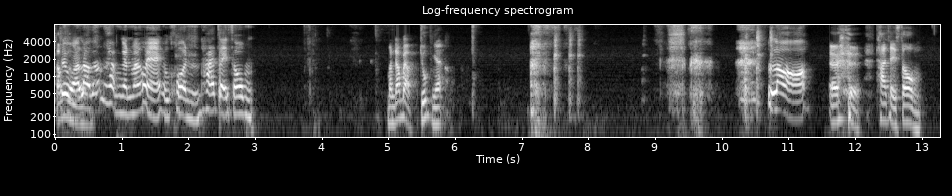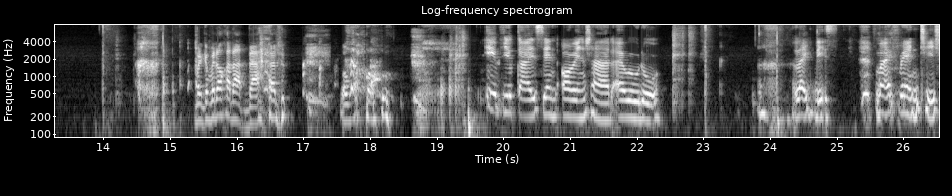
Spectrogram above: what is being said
ต้องหรือว่าเราต้องทำกันบ้างไหมทุกคน ถ้าใจส้ม มันต้องแบบจุ๊บเงี้ย หรอ เออท่าใจส้ม มันก็ไม่ต้องขนาดนั้นเบา if you guys send orange heart I will do like this my friend teach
